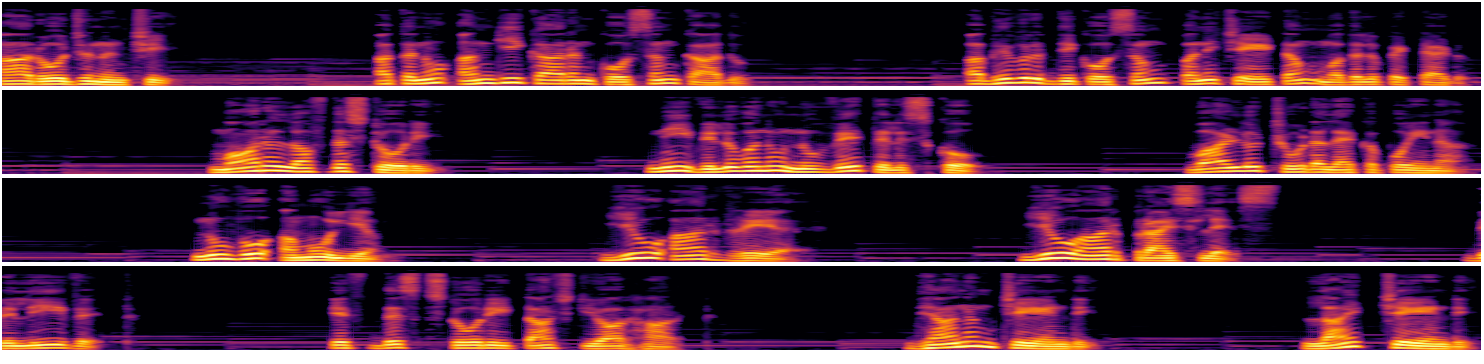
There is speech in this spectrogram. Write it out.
ఆ రోజు నుంచి అతను అంగీకారం కోసం కాదు అభివృద్ధి కోసం పనిచేయటం మొదలుపెట్టాడు. మారల్ ఆఫ్ ద స్టోరీ నీ విలువను నువ్వే తెలుసుకో. వాళ్ళు చూడలేకపోయినా నువ్వు అమూల్యం. You are rarer you are priceless. Believe it. If this story touched your heart ధ్యానం చేయండి. లైక్ చేయండి.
